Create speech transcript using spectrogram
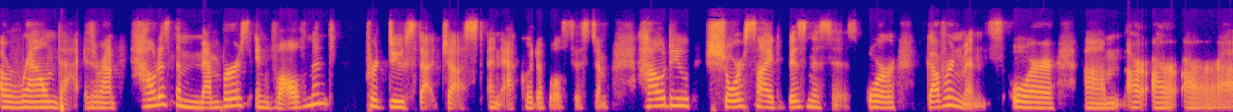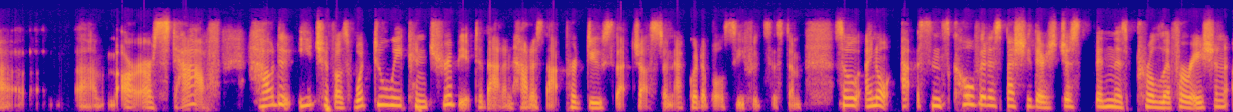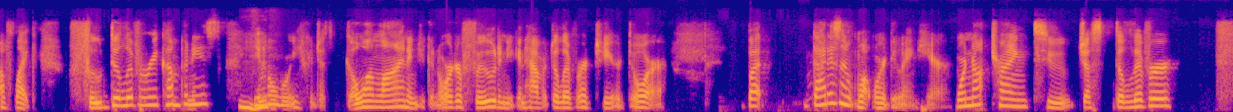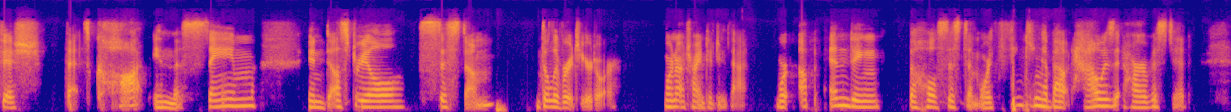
around that is around how does the members involvement produce that just and equitable system? How do shoreside businesses or governments or um, our, our, our uh, our, our staff? How do each of us what do we contribute to that and how does that produce that just and equitable seafood system? So i know uh, since covid especially there's just been this proliferation of like food delivery companies. Mm-hmm. you know where you can just go online and you can order food and you can have it delivered to your door. But that isn't what we're doing here. We're not trying to just deliver fish that's caught in the same industrial system deliver it to your door. We're not trying to do that. We're upending the whole system. We're thinking about how is it harvested.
